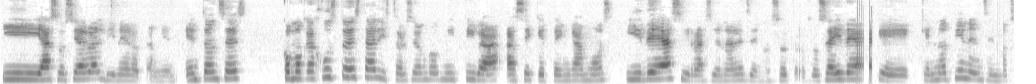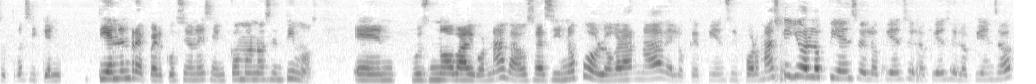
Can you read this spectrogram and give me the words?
Y asociado al dinero también. Entonces, como que justo esta distorsión cognitiva hace que tengamos ideas irracionales de nosotros, o sea, ideas que, que no tienen en nosotros y que tienen repercusiones en cómo nos sentimos, en pues no valgo nada, o sea, si no puedo lograr nada de lo que pienso y por más que yo lo pienso y lo pienso y lo pienso y lo pienso,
